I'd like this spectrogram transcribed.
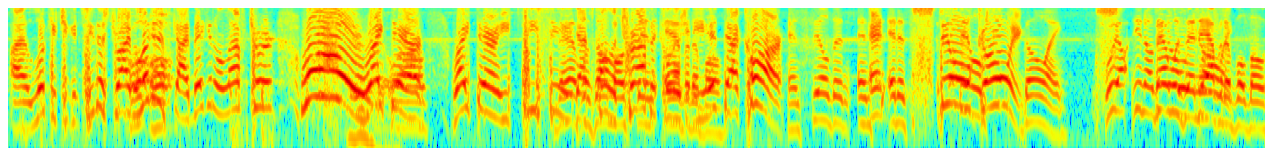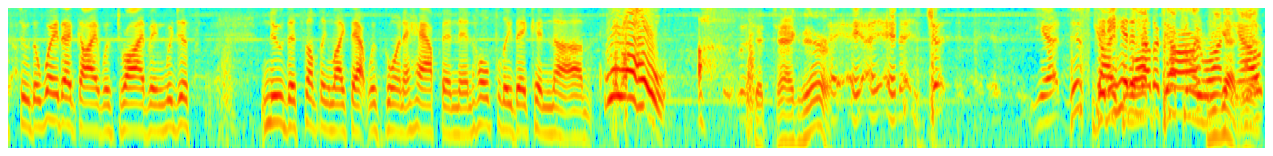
Uh, look at you can see this driver. Look at this guy making a left turn. Whoa! Right there, right there. He TC. That that's called a traffic collision. He hit that car. and still didn't, and, And it is still going. Going. Well, you know, that Still was going. inevitable, though, Sue, The way that guy was driving, we just knew that something like that was going to happen, and hopefully they can. Um, Whoa! Get tagged there. and it ju- yeah, this Did he guy's hit another definitely car? He running got out.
